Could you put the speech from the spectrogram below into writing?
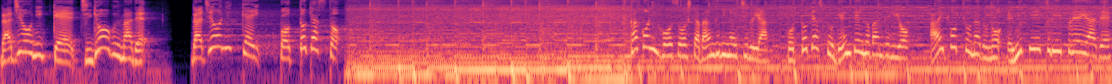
ラジオ日経事業部まで。ラジオ日経ポッドキャスト。過去に放送した番組の一部やポッドキャスト限定の番組を iPod などの MP3 プレイヤーで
